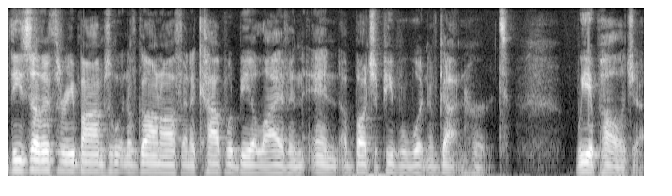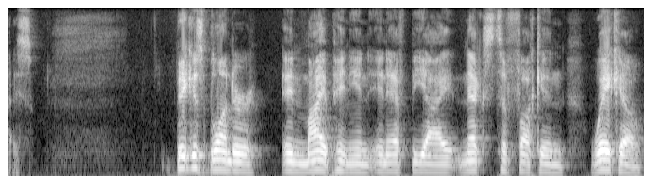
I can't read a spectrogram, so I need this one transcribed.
these other three bombs wouldn't have gone off and a cop would be alive and, and a bunch of people wouldn't have gotten hurt. We apologize. Biggest blunder in my opinion, in FBI next to fucking Waco.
